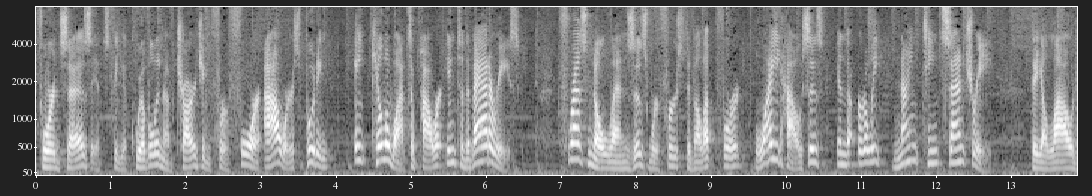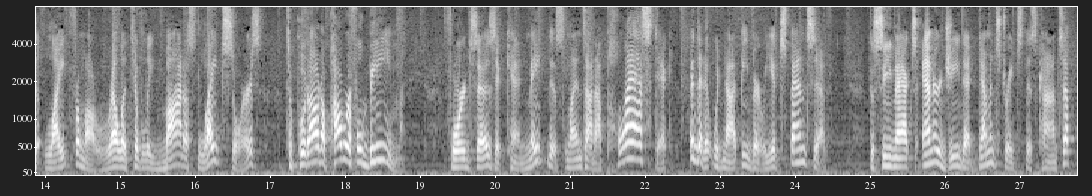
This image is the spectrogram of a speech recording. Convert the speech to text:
Ford says it's the equivalent of charging for four hours, putting 8 kilowatts of power into the batteries. Fresnel lenses were first developed for lighthouses in the early 19th century. They allowed light from a relatively modest light source to put out a powerful beam. Ford says it can make this lens out of plastic and that it would not be very expensive. The C-Max Energy that demonstrates this concept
